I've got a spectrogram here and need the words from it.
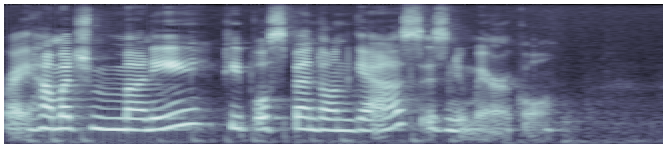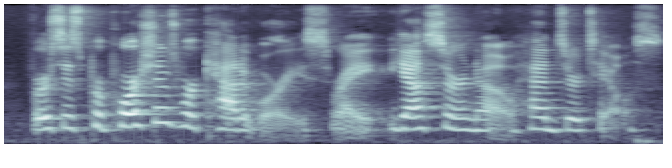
right? How much money people spend on gas is numerical versus proportions were categories, right? Yes or no, heads or tails.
